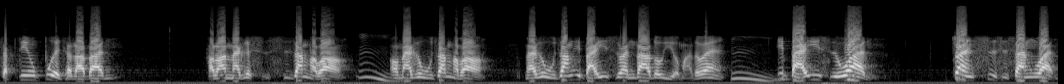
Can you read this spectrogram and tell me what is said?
十张八十六万，好吧，买个十十张好不好？嗯。哦，买个五张好不好？买个五张一百一十万，大家都有嘛，对不对？嗯。一百一十万赚四十三万，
